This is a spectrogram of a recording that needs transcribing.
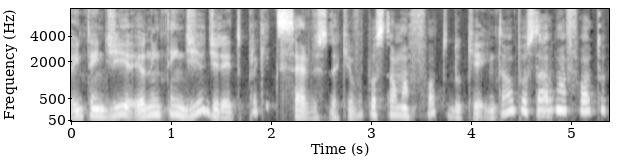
entendi, eu não entendia direito para que, que serve isso daqui. Eu vou postar uma foto do quê? Então eu postava uma foto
